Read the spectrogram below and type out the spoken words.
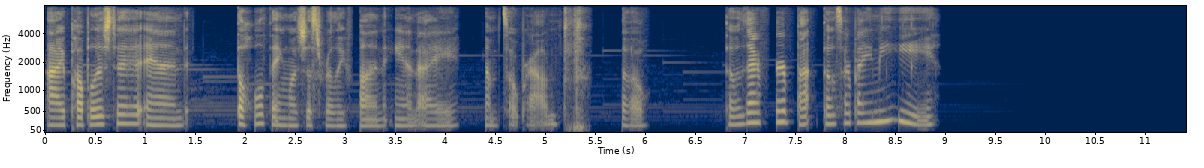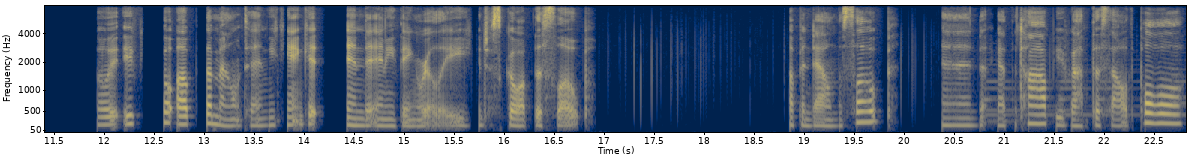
I published it, and the whole thing was just really fun, and I am so proud. so those are for those are by me. So if you go up the mountain, you can't get into anything really. You can just go up the slope. Up and down the slope. And at the top, you've got the South Pole,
